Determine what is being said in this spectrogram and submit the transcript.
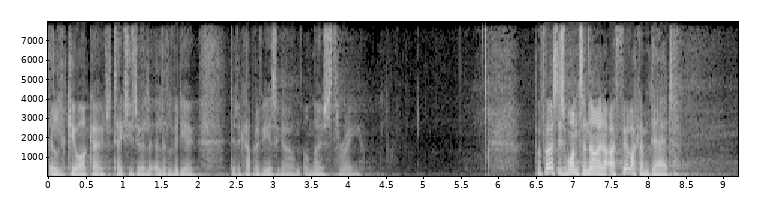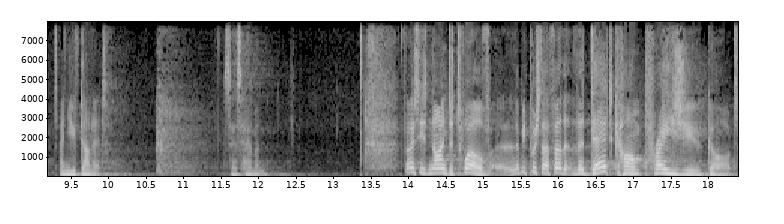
The little QR code takes you to a, little video did a couple of years ago on, on those three. But verses 1 to 9, I feel like I'm dead, and you've done it, says Heman. Verses 9 to 12, let me push that further. The dead can't praise you, God.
